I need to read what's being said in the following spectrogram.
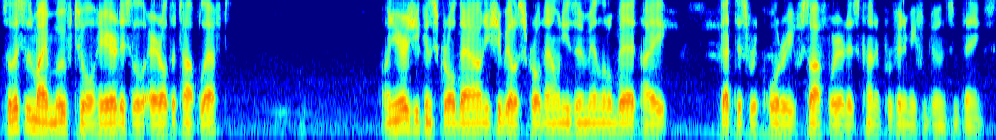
So this is my move tool here, this little arrow at the top left. On yours, you can scroll down. You should be able to scroll down when you zoom in a little bit. I got this recorder software that's kind of preventing me from doing some things.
